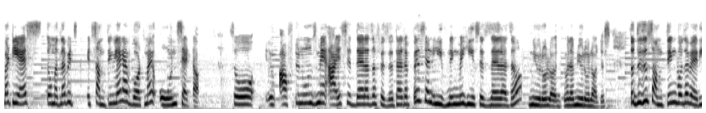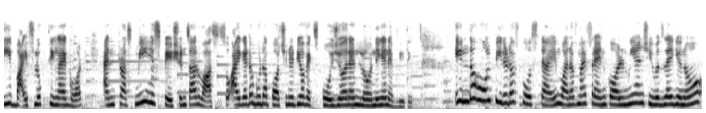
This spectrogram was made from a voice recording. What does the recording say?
but yes तो मतलब it's it's something like I got my own setup so afternoon में I sit there as a physiotherapist and evening में he sit there as a neurologist तो this is something was a very by fluke thing I got and trust me his patients are vast so I get a good opportunity of exposure and learning and everything in the whole period of post time one of my friend called me and she was like you know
